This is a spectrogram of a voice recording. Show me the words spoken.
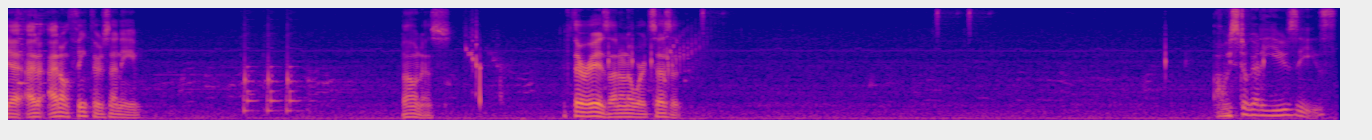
Yeah, I, I don't think there's any bonus. If there is, I don't know where it says it. Oh, we still got to use these.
